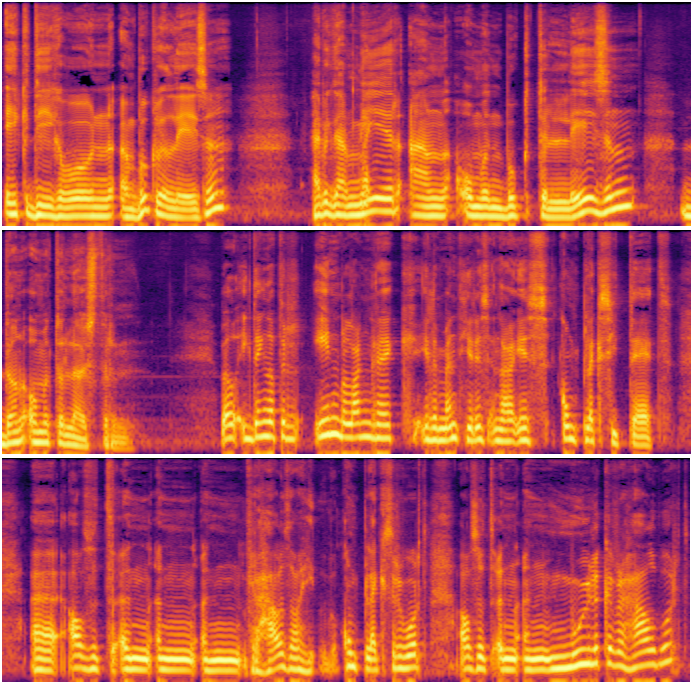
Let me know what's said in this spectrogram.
ik die gewoon een boek wil lezen, heb ik daar meer aan om een boek te lezen dan om het te luisteren? Wel, ik denk dat er één belangrijk element hier is en dat is complexiteit. Uh, als het een, een, een verhaal is dat complexer wordt, als het een, een moeilijke verhaal wordt,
